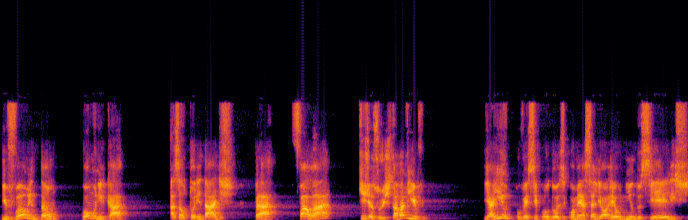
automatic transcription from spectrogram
e vão então comunicar às autoridades para falar que Jesus estava vivo. E aí o, o versículo 12 começa ali, ó, reunindo-se eles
